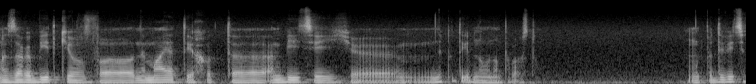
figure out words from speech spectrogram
заробітків, е, немає тих от, амбіцій. Не потрібно воно просто. От, подивіться,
